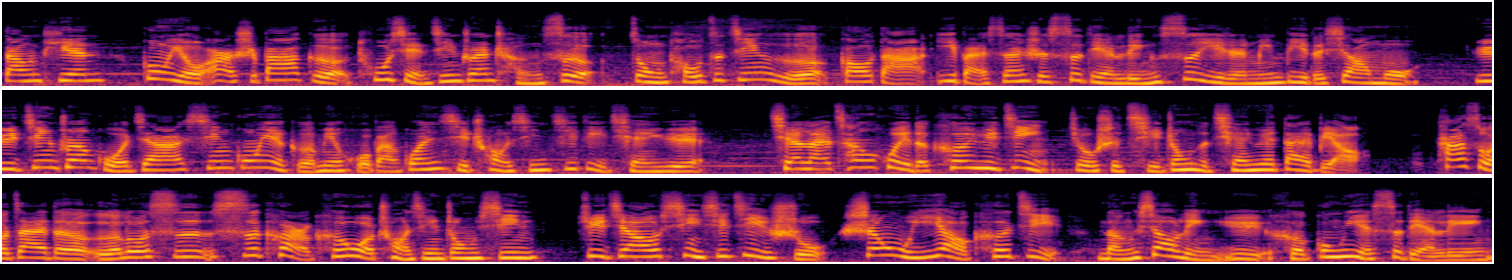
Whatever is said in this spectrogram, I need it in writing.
当天共有二十八个凸显金砖成色、总投资金额高达一百三十四点零四亿人民币的项目，与金砖国家新工业革命伙伴关系创新基地签约。 前来参会的柯玉静就是其中的签约代表。他所在的俄罗斯斯科尔科沃创新中心聚焦信息技术、生物医药科技、能效领域和工业4.0。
